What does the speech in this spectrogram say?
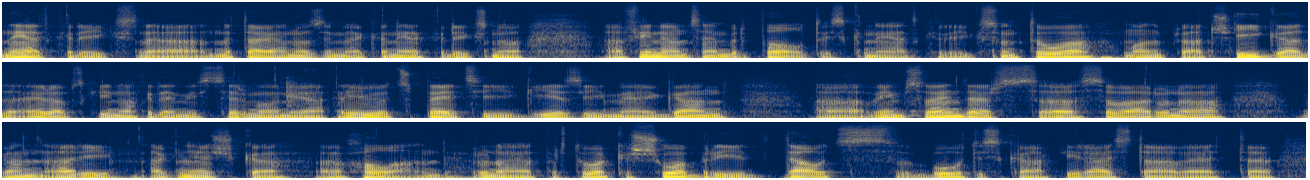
neatkarīgs, ne tādā nozīmē, ka neatkarīgs no finansēm, bet politiski neatkarīgs. Un to manuprāt, šī gada Eiropas Kino akadēmijas ceremonijā arī ļoti spēcīgi iezīmēja gan uh, Vims Venders uh, savā runā, gan arī Agnieszka uh, Holanda. Runājot par to, ka šobrīd daudz būtiskāk ir aizstāvēt uh,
